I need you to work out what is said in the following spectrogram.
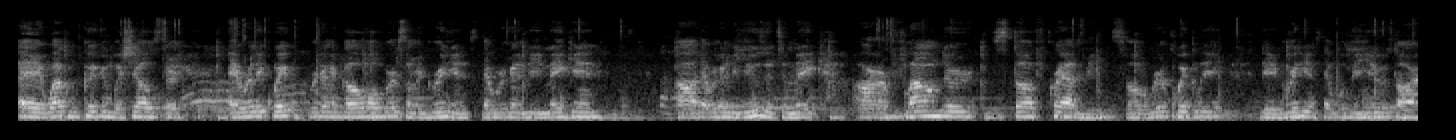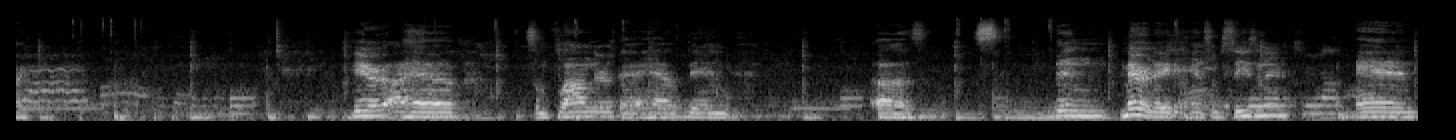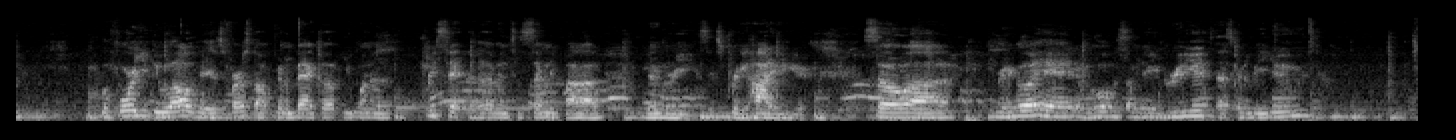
Hey, welcome to Cooking with Shelster. Hey, really quick, we're gonna go over some ingredients that we're gonna be making, uh, that we're gonna be using to make our flounder stuffed crab meat. So, real quickly, the ingredients that will be used are here. I have some flounders that have been uh, been marinated in some seasoning and before you do all this, first off, we're going to back up. You want to preset the oven to 75 degrees. It's pretty hot in here. So uh, we're to go ahead and go over some of the ingredients that's going to be used.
